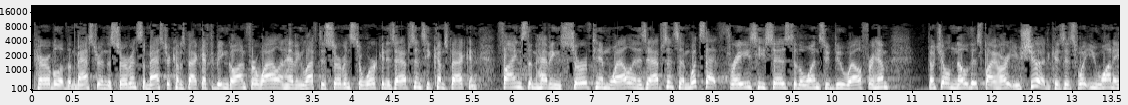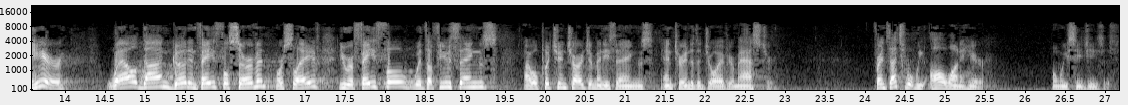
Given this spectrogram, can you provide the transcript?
parable of the master and the servants, the master comes back after being gone for a while and having left his servants to work in his absence, he comes back and finds them having served him well in his absence. And what's that phrase he says to the ones who do well for him? Don't you all know this by heart? You should, because it's what you want to hear. Well done, good and faithful servant or slave. You were faithful with a few things. I will put you in charge of many things. Enter into the joy of your master. Friends, that's what we all want to hear when we see Jesus.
